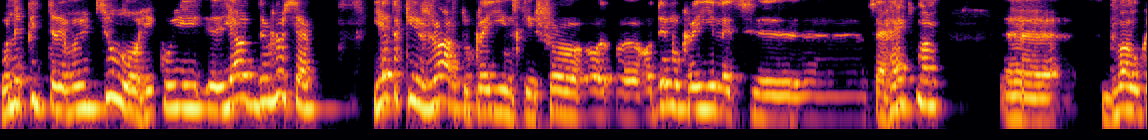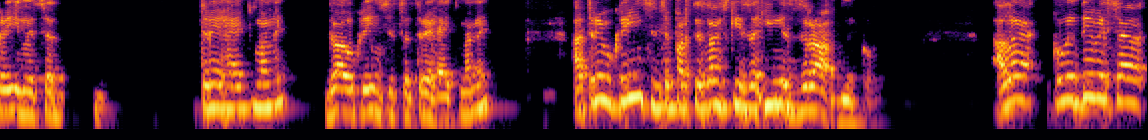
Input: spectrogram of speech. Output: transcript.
вони підтримують цю логіку. І е, я дивлюся, є такий жарт український, що один українець е, це гетьман, два українці це три гетьмани, два українці це три гетьмани, а три українці це партизанський загін із зрадником. Але коли дивишся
